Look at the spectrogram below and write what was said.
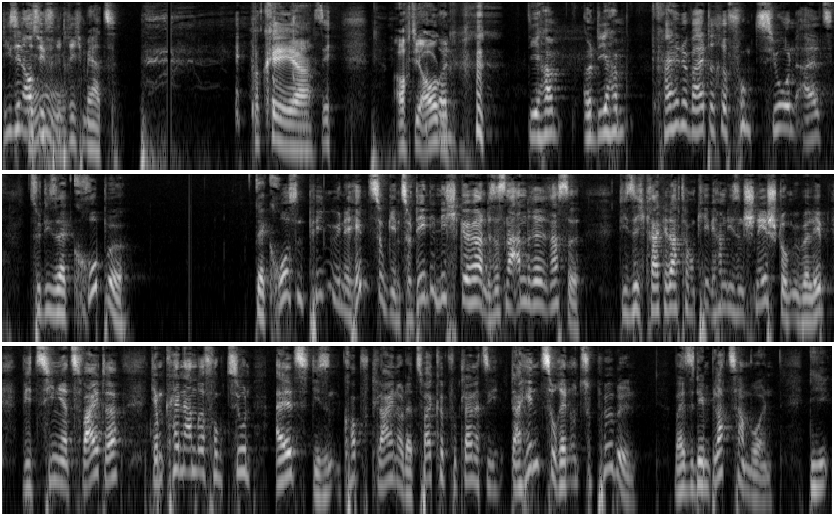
Die sehen aus wie Oh. Friedrich Merz. Okay, ja. Auch die Augen. Und die haben und die haben keine weitere Funktion als zu dieser Gruppe der großen Pinguine hinzugehen, zu denen die nicht gehören. Das ist eine andere Rasse, die sich gerade gedacht haben, okay, wir haben diesen Schneesturm überlebt, wir ziehen jetzt weiter. Die haben keine andere Funktion als, die sind einen Kopf kleiner oder zwei Köpfe kleiner als sie, dahin zu rennen und zu pöbeln, weil sie den Platz haben wollen. Die,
